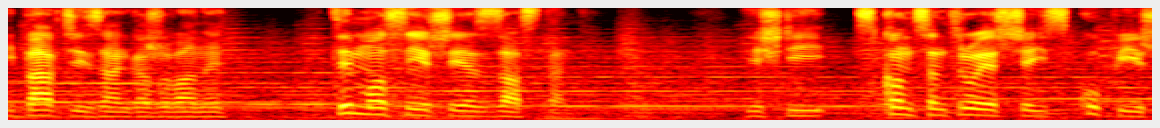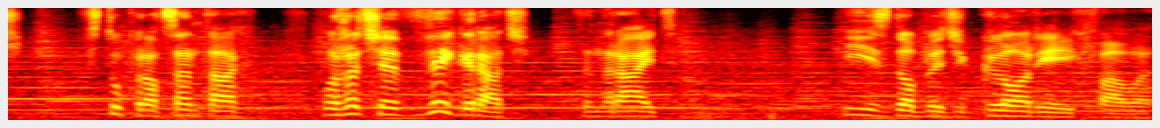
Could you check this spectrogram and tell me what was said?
i bardziej zaangażowany, tym mocniejszy jest zastęp. Jeśli skoncentrujesz się i skupisz w 100%, możecie wygrać ten rajd i zdobyć glorię i chwałę.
